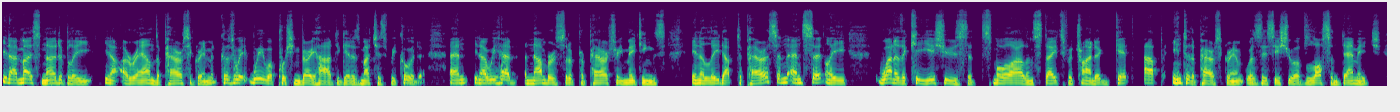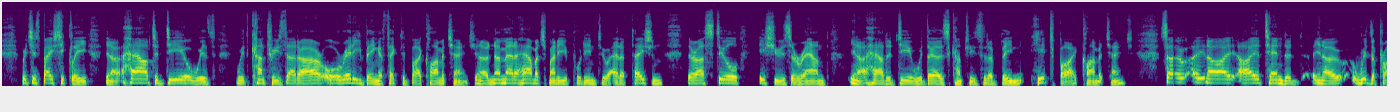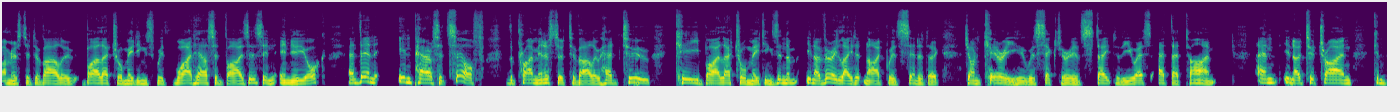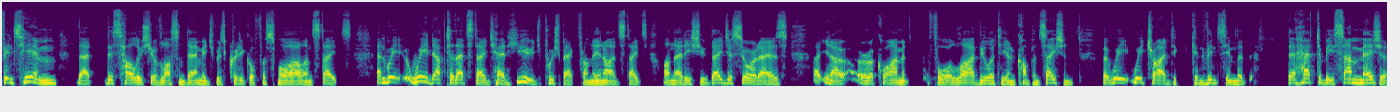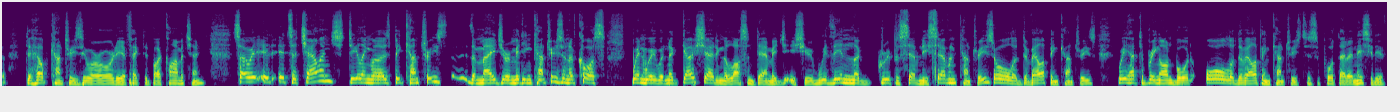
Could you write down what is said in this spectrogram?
you know, most notably, you know, around the Paris Agreement, because we, we were pushing very hard to get as much as we could. And, you know, we had a number of sort of preparatory meetings in a lead up to Paris. And, and certainly one of the key issues that small island states were trying to get up into the Paris Agreement was this issue of loss and damage, which is basically, you know, how to deal with with countries that are already being affected by climate change. You know, no matter how much money you put into adaptation, there are still issues around, you know, how to deal with those countries that have been hit by climate change. So, uh, you know, I, I attended, you know, with the Prime Minister Tuvalu bilateral meetings with White House advisors in, in New York. And then in Paris itself, the Prime Minister Tuvalu had two key bilateral meetings in the you know very late at night with Senator John Kerry, who was Secretary of State to the US at that time, and you know to try and convince him that this whole issue of loss and damage was critical for small island states. And we we'd up to that stage had huge pushback from the United States on that issue. They just saw it as uh, you know a requirement for liability and compensation. But we, we tried to convince him that there had to be some measure to help countries who are already affected by climate change. So it, it's a challenge dealing with those big countries, the major emitting countries. And of course, when we were negotiating the loss and damage issue within the group of 77 countries, all the developing countries, we had to bring on board all the developing countries to support that initiative.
